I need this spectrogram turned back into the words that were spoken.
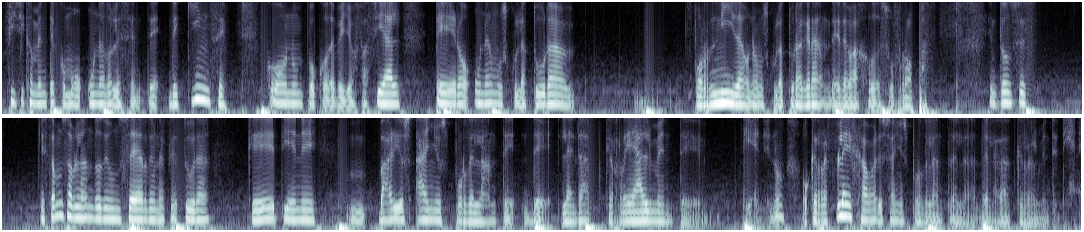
físicamente como un adolescente de 15, con un poco de vello facial, pero una musculatura fornida, una musculatura grande debajo de sus ropas. Entonces, estamos hablando de un ser, de una criatura que tiene mm, varios años por delante de la edad que realmente tiene, ¿no? O que refleja varios años por delante de la, de la edad que realmente tiene.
